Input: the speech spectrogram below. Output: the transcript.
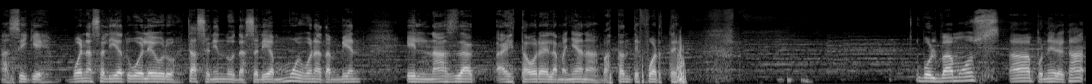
Así que buena salida tuvo el euro, está teniendo una salida muy buena también el Nasdaq a esta hora de la mañana, bastante fuerte. Volvamos a poner acá,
